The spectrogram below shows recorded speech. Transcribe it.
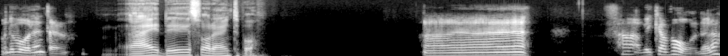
Men det var det inte. Nej, det svarar jag inte på. Uh, fan, vilka var det då?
